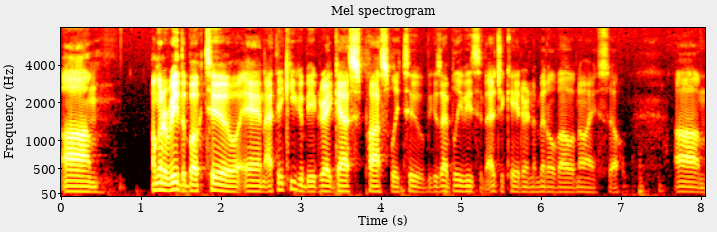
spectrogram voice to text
um, I'm going to read the book too, and I think you could be a great guest possibly too, because I believe he's an educator in the middle of Illinois. So um,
